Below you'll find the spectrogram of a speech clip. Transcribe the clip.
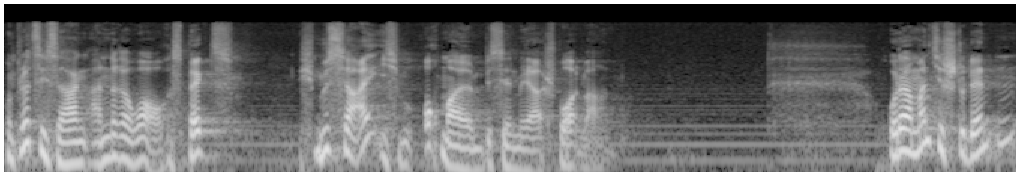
Und plötzlich sagen andere, wow, Respekt, ich müsste ja eigentlich auch mal ein bisschen mehr Sport machen. Oder manche Studenten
